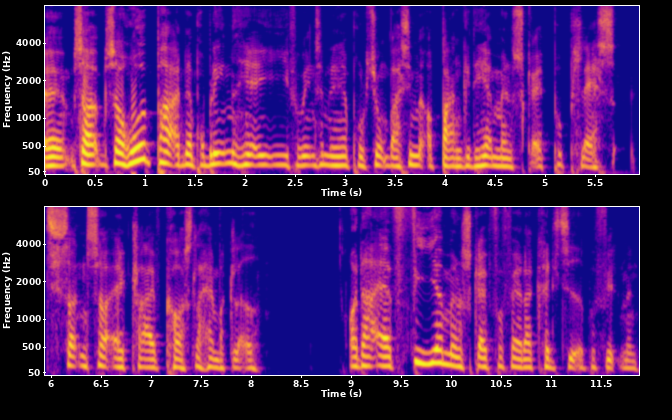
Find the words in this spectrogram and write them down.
Øh, så, så hovedparten af problemet her i, forbindelse med den her produktion var simpelthen at banke det her manuskript på plads, sådan så at Clive Cussler han var glad. Og der er fire manuskriptforfattere krediteret på filmen.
